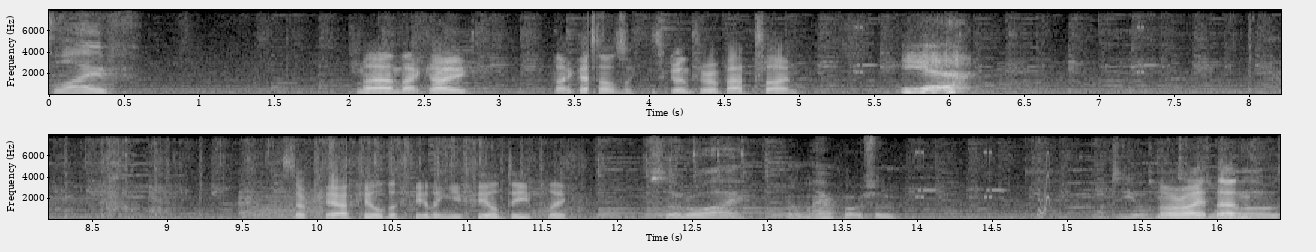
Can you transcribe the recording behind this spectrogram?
That's life. Man, that guy, that guy sounds like he's going through a bad time. Yeah. It's okay, I feel the feeling you feel deeply. So do I. Oh, hyper potion. Not to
